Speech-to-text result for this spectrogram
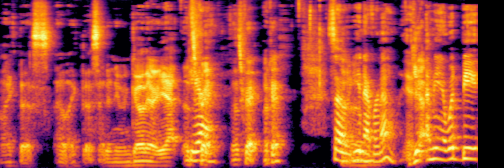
I like this. I like this. I didn't even go there yet. That's Yeah. great. That's great. Okay. So you Um, never know. It- yeah. I mean, it would be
